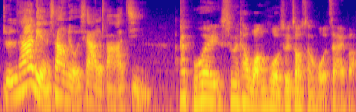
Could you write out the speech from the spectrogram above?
就是她脸上留下了疤迹。该不会是因为她玩火所以造成火灾吧？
